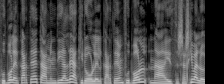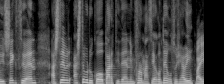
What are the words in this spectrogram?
futbol elkartea eta mendialdea kirol elkarteen futbol naiz saskibaloi sekzioen asteburuko partiden informazioa konta eguzu xabi. Bai,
